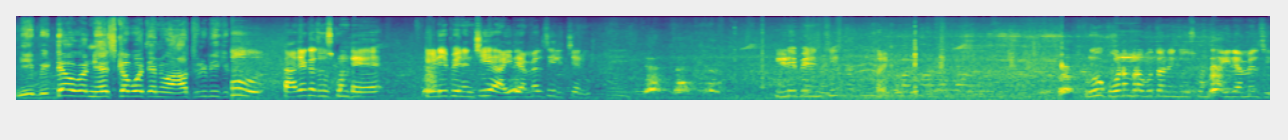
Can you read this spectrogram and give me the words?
నీ బిడ్డ ఒక నేర్చుకపోతే నువ్వు ఆతులు బీకి తాజాగా చూసుకుంటే టీడీపీ నుంచి ఐదు ఎమ్మెల్సీలు ఇచ్చారు. టీడీపీ నుంచి ఇప్పుడు కూటమి ప్రభుత్వం నుంచి చూసుకుంటే ఐదు ఎమ్మెల్సీ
